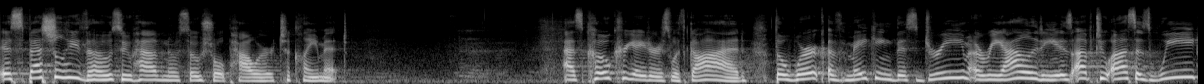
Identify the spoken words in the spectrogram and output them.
especially those who have no social power to claim it. As co creators with God, the work of making this dream a reality is up to us as we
